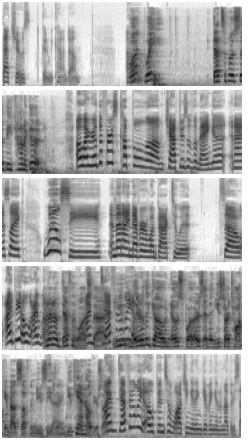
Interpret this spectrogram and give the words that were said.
That show's gonna be kind of dumb. Um, What? Wait, that's supposed to be kind of good. Oh, I read the first couple um, chapters of the manga, and I was like, "We'll see," and then I never went back to it. So I'd be oh, I, I'm gonna definitely watch I'm that. definitely- You literally go no spoilers, and then you start talking about stuff in the new season. Sorry. You can't help yourself. I'm definitely open to watching it and giving it another si-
